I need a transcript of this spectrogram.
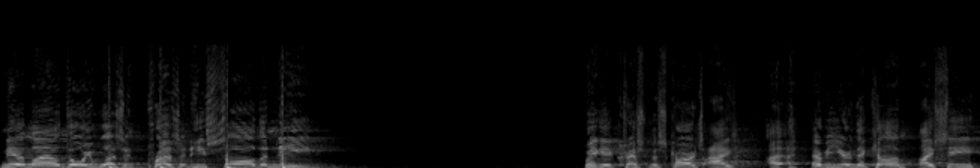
Nehemiah, though he wasn't present, he saw the need. We get Christmas cards. I, I, every year they come, I see,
